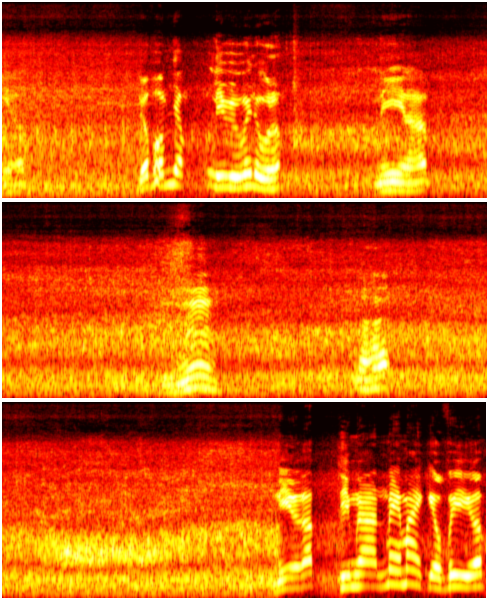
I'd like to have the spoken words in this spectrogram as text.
นี่ครับ เดี๋ยวผมจะรีวิวให้ดูนะครับ นี่นะครับอืมนะฮะนี่นะครับ ทีมงานแม่ไม้เกี่ยวฟรีครับ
